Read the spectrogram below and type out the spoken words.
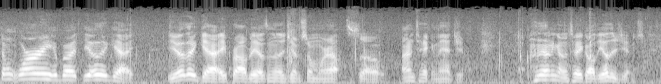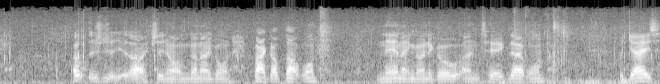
don't worry about the other guy. The other guy probably has another gym somewhere else, so I'm taking that gym. And then I'm gonna take all the other gyms. Oh, there's oh, actually no, I'm gonna go and back up that one. And then I'm going to go and take that one. But guys,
